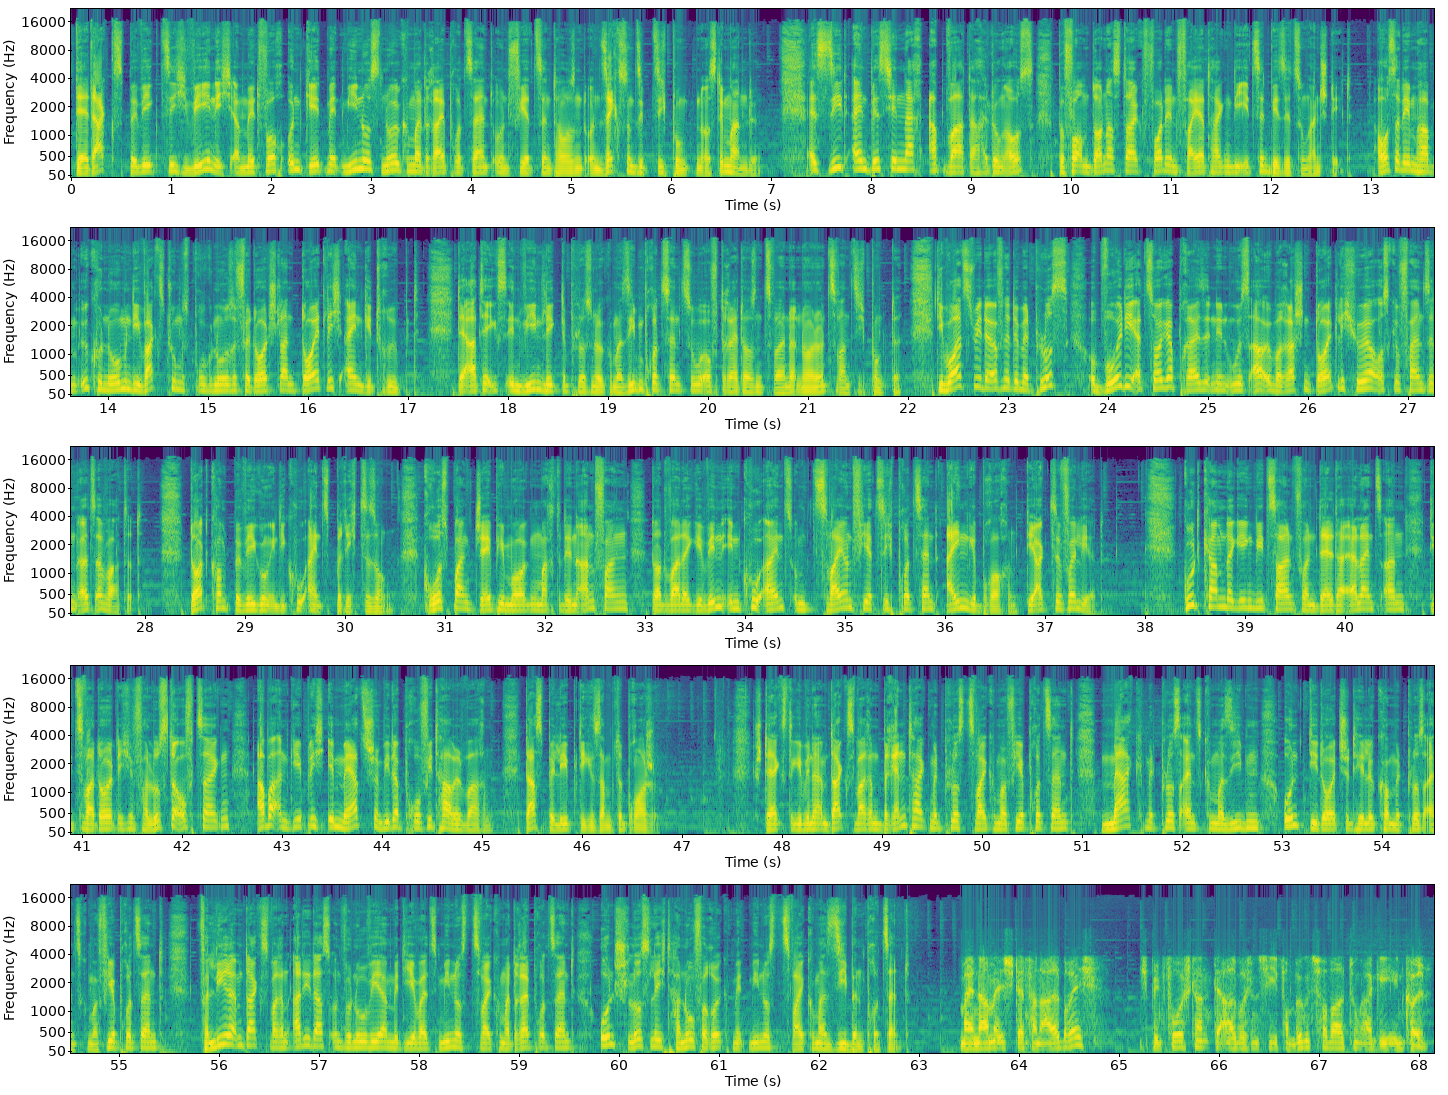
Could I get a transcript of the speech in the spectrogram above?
Der DAX bewegt sich wenig am Mittwoch und geht mit minus 0,3% und 14.076 Punkten aus dem Handel. Es sieht ein bisschen nach Abwartehaltung aus, bevor am Donnerstag vor den Feiertagen die EZB-Sitzung ansteht. Außerdem haben Ökonomen die Wachstumsprognose für Deutschland deutlich eingetrübt. Der ATX in Wien legte plus 0,7% zu auf 3229 Punkte. Die Wall Street eröffnete mit Plus, obwohl die Erzeugerpreise in den USA überraschend deutlich höher ausgefallen sind als erwartet. Dort kommt Bewegung in die Q1-Berichtssaison. Großbank JP Morgan machte den Anfang, dort war der Gewinn in Q1 um 42% eingebrochen. Die Aktie verliert. Gut kamen dagegen die Zahlen von Delta Airlines an, die zwar deutliche Verluste aufzeigen, aber angeblich im März schon wieder profitabel waren. Das belebt die gesamte Branche. Stärkste Gewinner im DAX waren Brenntag mit plus 2,4%, Merck mit plus 1,7% und die Deutsche Telekom mit plus 1,4%. Verlierer im DAX waren Adidas und Vonovia mit jeweils minus 2,3% und Schlusslicht Hannover Rück mit minus 2,7%. Mein Name ist Stefan Albrecht. Ich bin Vorstand der Albrecht Sie Vermögensverwaltung AG in Köln.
